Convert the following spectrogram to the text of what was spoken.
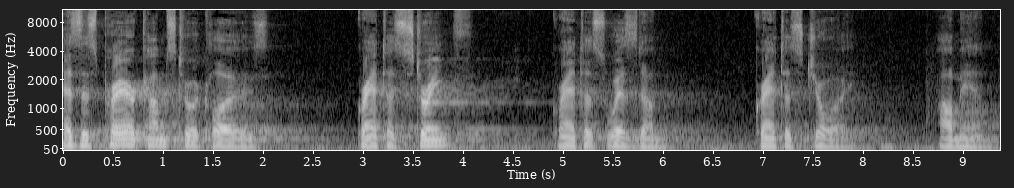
As this prayer comes to a close, grant us strength, grant us wisdom, grant us joy. Amen.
